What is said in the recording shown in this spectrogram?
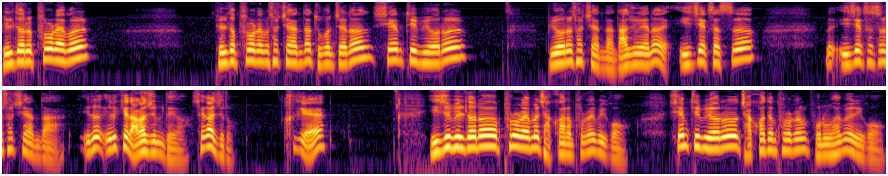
빌더를 프로그램을 빌더 프로그램을 설치해야 한다. 두 번째는 CMT 뷰어를 뷰어를 설치한다. 나중에는 이지 액세스 이지 액세스를 설치해야 한다. 이렇게 나눠지면 돼요. 세 가지로 크게 이즈 빌더는 프로그램을 작화하는 프로그램이고 CMT 뷰어는 작화된 프로그램을 보는 화면이고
